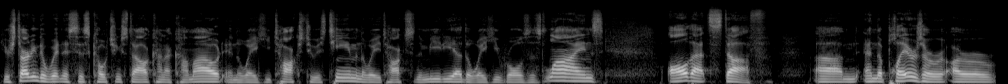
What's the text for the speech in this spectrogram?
you're starting to witness his coaching style kind of come out in the way he talks to his team, and the way he talks to the media, the way he rolls his lines, all that stuff. Um, and the players are are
